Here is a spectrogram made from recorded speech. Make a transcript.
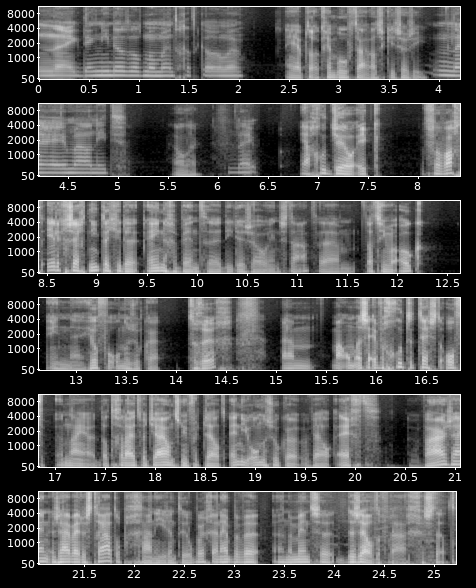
Nee, ik denk niet dat dat moment gaat komen. En je hebt er ook geen behoefte aan als ik je zo zie? Nee, helemaal niet. Helder. Nee. Ja, goed Jill. Ik verwacht eerlijk gezegd niet dat je de enige bent die er zo in staat. Um, dat zien we ook in heel veel onderzoeken terug. Um, maar om eens even goed te testen of nou ja, dat geluid wat jij ons nu vertelt en die onderzoeken wel echt waar zijn, zijn wij de straat op gegaan hier in Tilburg en hebben we aan de mensen dezelfde vraag gesteld.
